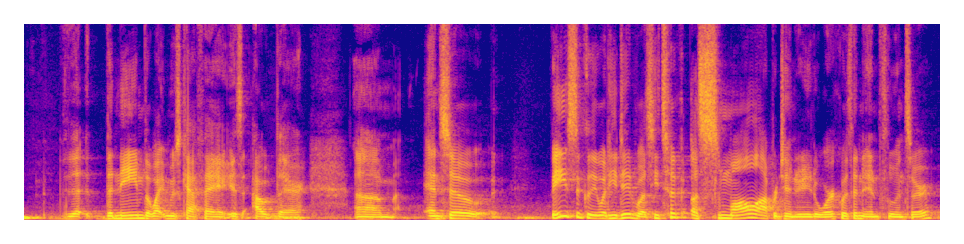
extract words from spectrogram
the the name, the White Moose Cafe, is out there, um, and so basically what he did was he took a small opportunity to work with an influencer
